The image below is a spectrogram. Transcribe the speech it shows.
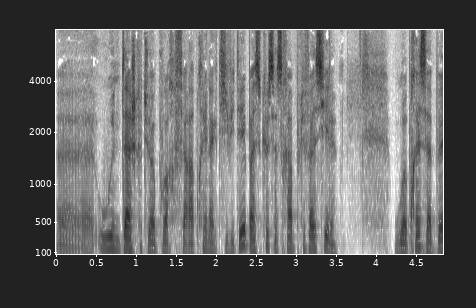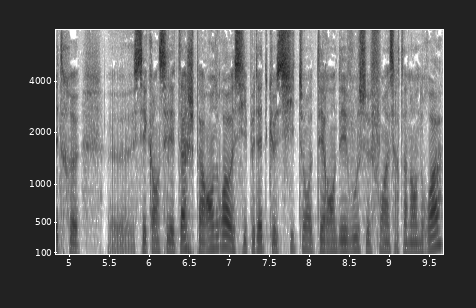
euh, ou une tâche que tu vas pouvoir faire après une activité parce que ça sera plus facile. Ou après ça peut être euh, séquencer les tâches par endroit aussi. Peut-être que si tes rendez-vous se font à un certain endroit,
